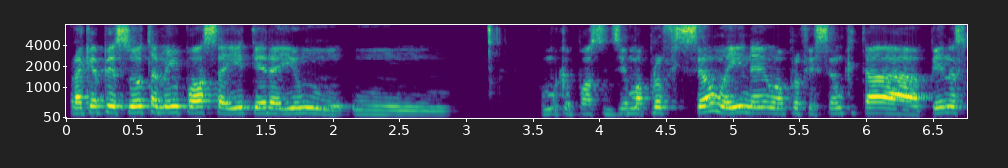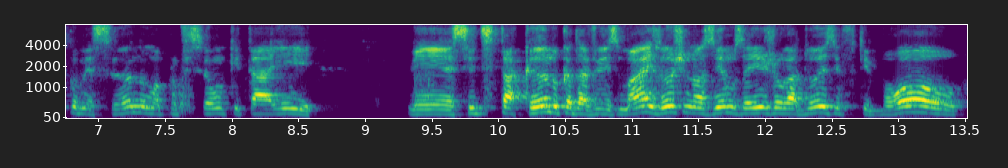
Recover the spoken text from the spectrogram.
para que a pessoa também possa aí ter aí um, um como que eu posso dizer, uma profissão aí, né, uma profissão que está apenas começando, uma profissão que está aí é, se destacando cada vez mais. Hoje nós vemos aí jogadores de futebol,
